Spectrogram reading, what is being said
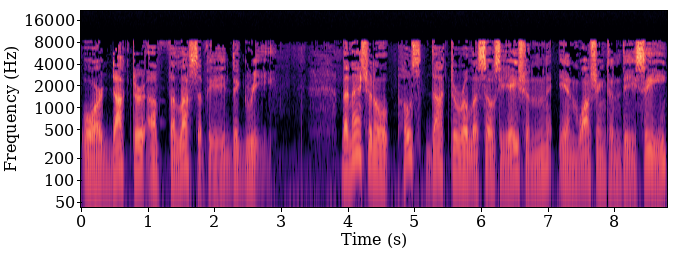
or Doctor of Philosophy degree. The National Postdoctoral Association in Washington, D.C.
